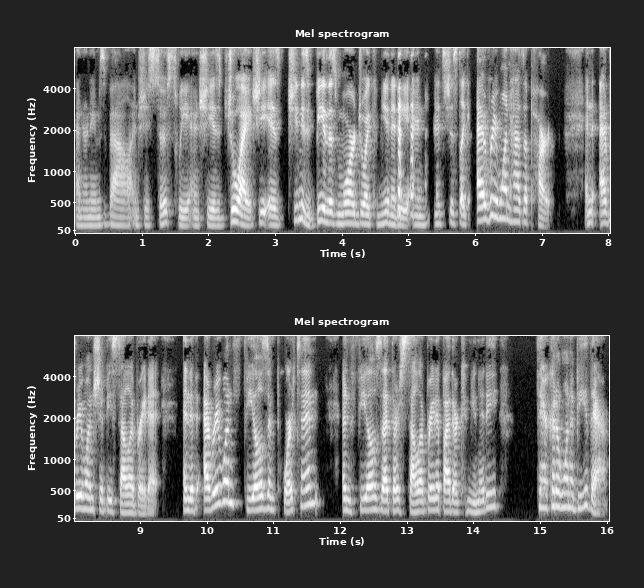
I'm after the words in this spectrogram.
and her name's Val, and she's so sweet, and she is joy. She is she needs to be in this more joy community, and it's just like everyone has a part, and everyone should be celebrated. And if everyone feels important and feels that they're celebrated by their community, they're going to want to be there.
